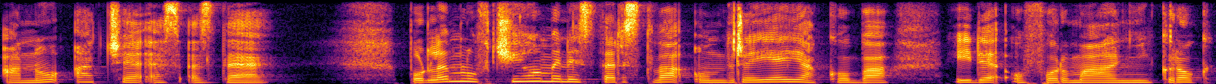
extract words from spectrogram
ANO a ČSSD. Podle mluvčího ministerstva Ondřeje Jakoba jde o formální krok,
